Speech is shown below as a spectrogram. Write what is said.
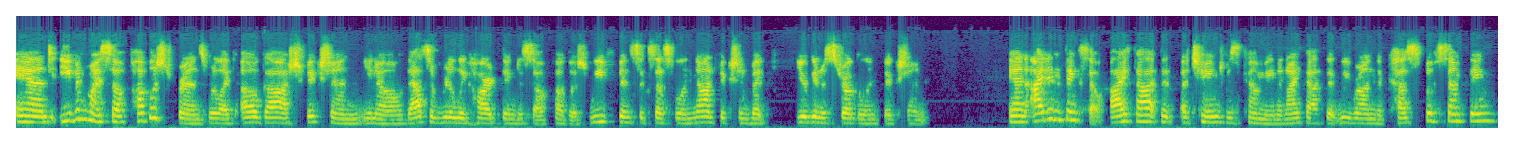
And even my self-published friends were like, "Oh gosh, fiction, you know, that's a really hard thing to self-publish. We've been successful in nonfiction, but you're going to struggle in fiction." And I didn't think so. I thought that a change was coming, and I thought that we were on the cusp of something.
